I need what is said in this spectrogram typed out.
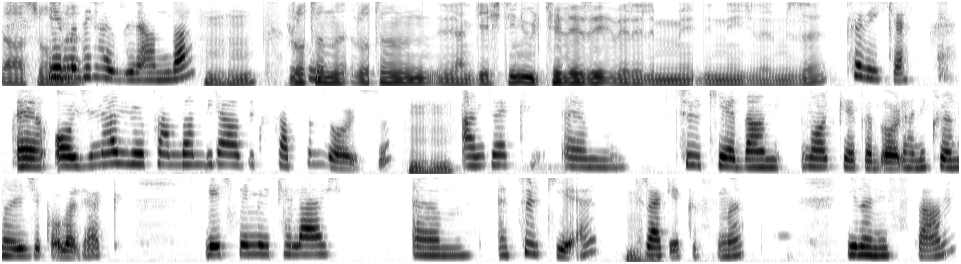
Daha sonra 21 Haziran'da Hı hı. Rotanı, rotanın yani geçtiğin ülkeleri verelim mi dinleyicilerimize? tabii ki e, orijinal rotamdan birazcık saptım doğrusu. Hı hı. Ancak em, Türkiye'den North Cape'e doğru hani kronolojik olarak geçtiğim ülkeler e, Türkiye, hı. Trakya kısmı, Yunanistan,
